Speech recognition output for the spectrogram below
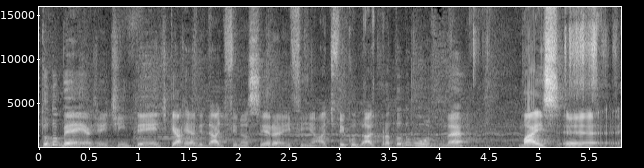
Tudo bem, a gente entende que a realidade financeira, enfim, há dificuldade para todo mundo, né? Mas é,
